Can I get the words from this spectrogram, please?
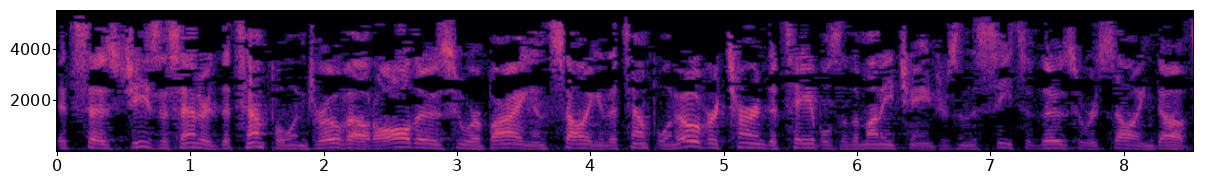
it says Jesus entered the temple and drove out all those who were buying and selling in the temple and overturned the tables of the money changers and the seats of those who were selling doves.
